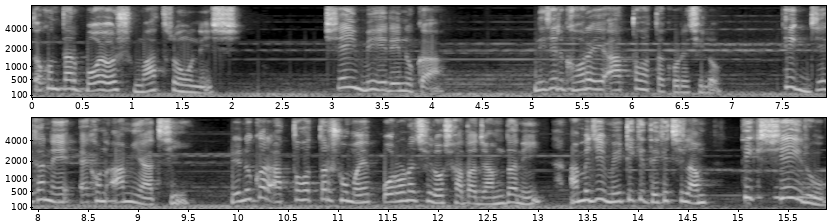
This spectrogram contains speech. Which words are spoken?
তখন তার বয়স মাত্র উনিশ। সেই মেয়ে রেণুকা নিজের ঘরে আত্মহত্যা করেছিল। ঠিক যেখানে এখন আমি আছি। রেণুকার আত্মহত্যার সময় পরনে ছিল সাদা জামদানি। আমি যে মেয়েটিকে দেখেছিলাম, ঠিক সেই রূপ।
